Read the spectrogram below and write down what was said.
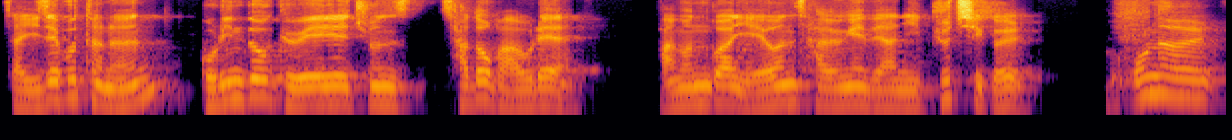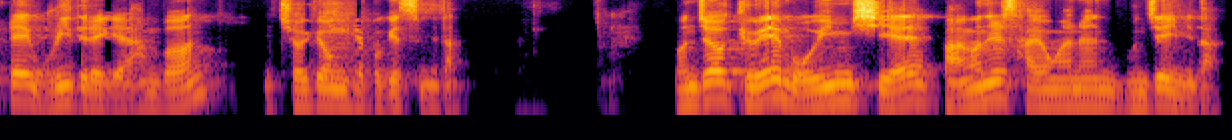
자, 이제부터는 고린도 교회에 준 사도 바울의 방언과 예언 사용에 대한 이 규칙을 오늘의 우리들에게 한번 적용해 보겠습니다. 먼저 교회 모임 시에 방언을 사용하는 문제입니다.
